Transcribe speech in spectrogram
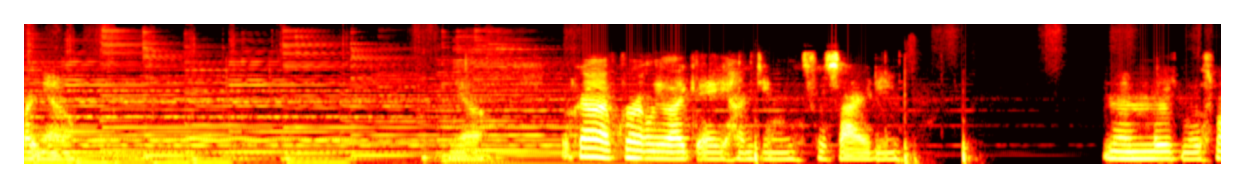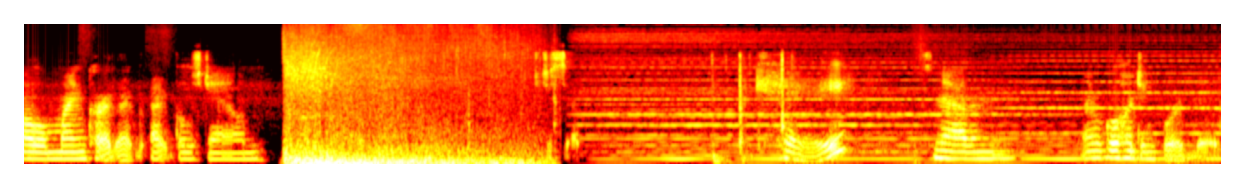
right now. We're kind of currently like a hunting society. And then there's the small little minecart that, that goes down. Just a sec. Okay. So now then, I'll go hunting for a bit.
